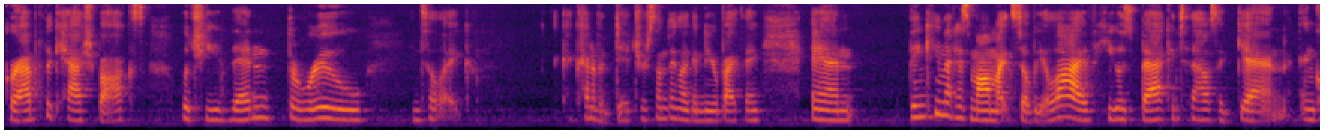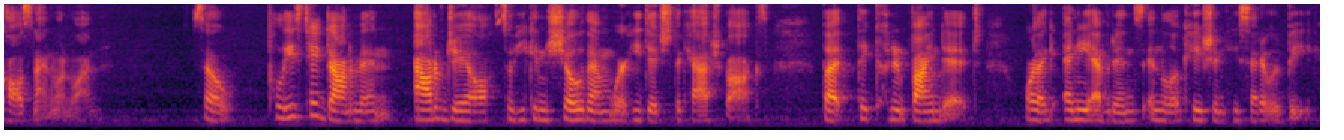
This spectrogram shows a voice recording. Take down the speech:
grabbed the cash box, which he then threw into like kind of a ditch or something, like a nearby thing, and thinking that his mom might still be alive, he goes back into the house again and calls 911. So, police take Donovan out of jail so he can show them where he ditched the cash box, but they couldn't find it or like any evidence in the location he said it would be.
